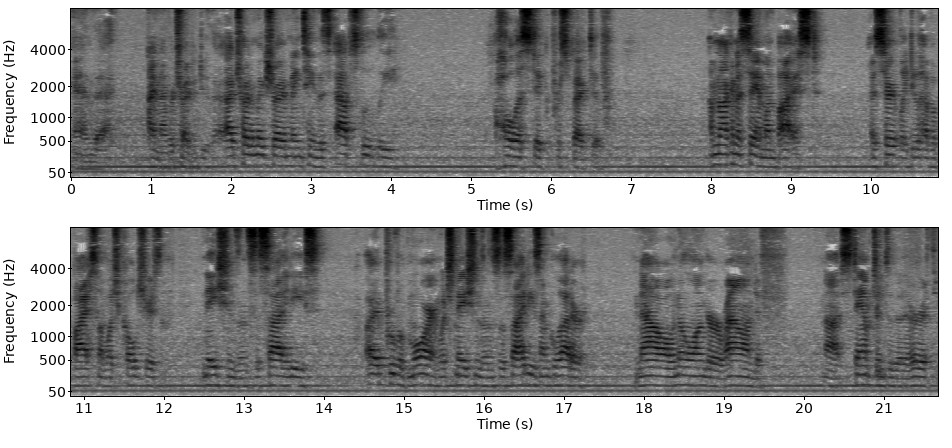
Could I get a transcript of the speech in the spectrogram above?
And that I never try to do that. I try to make sure I maintain this absolutely holistic perspective. I'm not going to say I'm unbiased. I certainly do have a bias on which cultures and nations and societies I approve of more, and which nations and societies I'm glad are now no longer around, if not stamped into the earth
